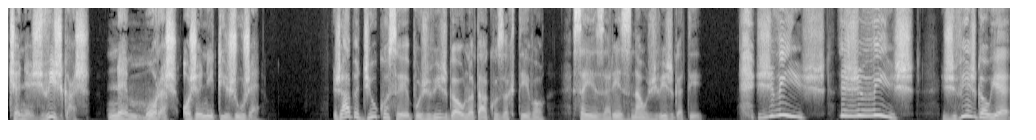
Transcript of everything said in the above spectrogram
Če ne žvižgaš, ne moreš oženiti žuže. Žabe Džuko se je požvižgal na tako zahtevo, saj je zares znal žvižgati. Žviž, žviž, žvižgal je,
